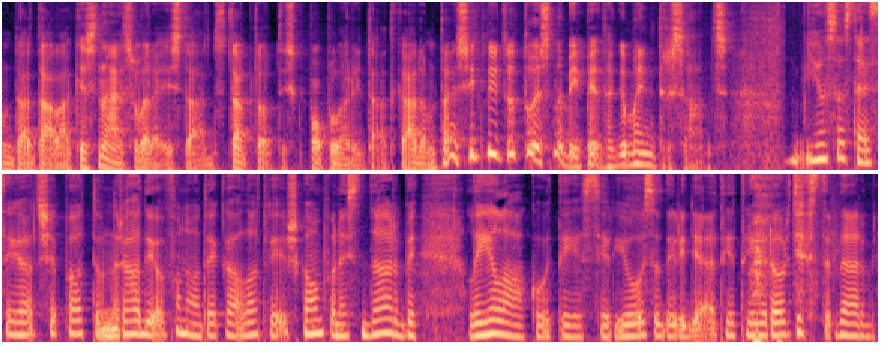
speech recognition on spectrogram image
un tā tālāk. Es neesmu varējis tādu starptautisku popularitāti kādam taisīt, līdz ar to es nebiju pietiekami interesants. Jūs uztaisījāt šeit pat un radiofonātiekā latviešu kompāniju komponistu darbi lielākoties ir jūsu diriģēti, ja tie ir orķestra darbi.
